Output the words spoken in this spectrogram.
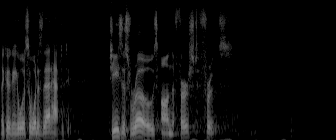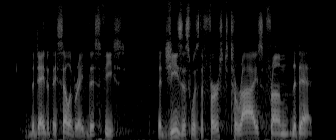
Like, okay, well, so what does that have to do? Jesus rose on the first fruits the day that they celebrate this feast, that Jesus was the first to rise from the dead.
